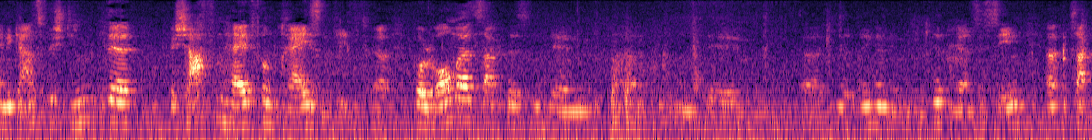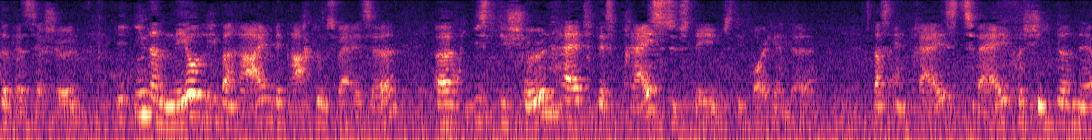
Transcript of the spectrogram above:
eine ganz bestimmte Beschaffenheit von Preisen gibt. Paul Romer sagt es in dem, in dem hier drinnen, im vierten werden Sie sehen, sagt er das sehr schön. In der neoliberalen Betrachtungsweise ist die Schönheit des Preissystems die folgende, dass ein Preis zwei verschiedene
